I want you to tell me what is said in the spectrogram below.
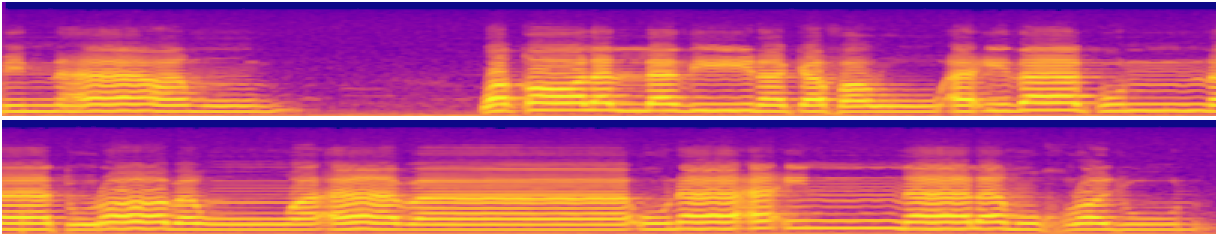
منها عمون وقال الذين كفروا أئذا كنا ترابا وآباؤنا أئنا لمخرجون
